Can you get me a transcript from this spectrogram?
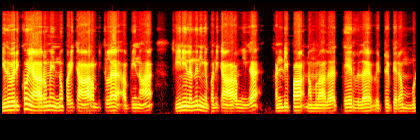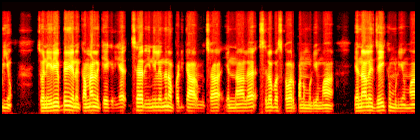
இது வரைக்கும் யாருமே இன்னும் படிக்க ஆரம்பிக்கல அப்படின்னா இனிலேருந்து நீங்கள் படிக்க ஆரம்பிங்க. கண்டிப்பாக நம்மளால் தேர்வில் வெற்றி பெற முடியும். ஸோ நிறைய பேர் எனக்கு கமெண்டில் கேட்குறீங்க சார் இனிலேருந்து நான் படிக்க ஆரம்பித்தா என்னால் சிலபஸ் கவர் பண்ண முடியுமா? என்னால் ஜெயிக்க முடியுமா?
